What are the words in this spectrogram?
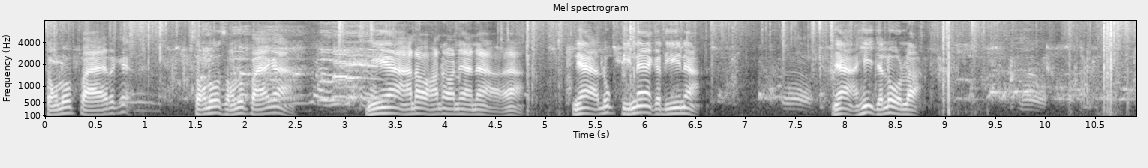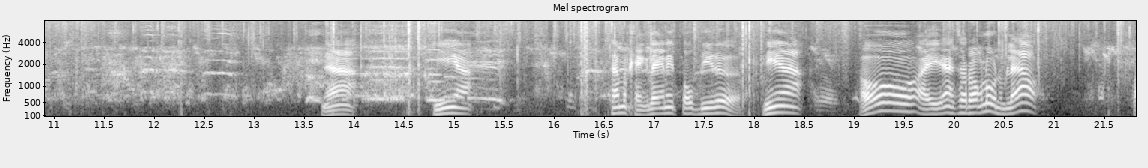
สองโลแปดแล้วก็สองโลสองโลแปดก็เนี่ยหันเอาหันเอเนี่ยเนี่ย เนี่ยเนี่ยลูกตีแน่ก็ดีเนี่ยเออเนี่ยฮีจะโลดละเออเนี่ยเนี่ยถ้ามันแข็งแรงนี่ตบดีเด้อเนี่ยโอ้ไอ้ไอ้สะทองโลดหมแล้ว ไป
